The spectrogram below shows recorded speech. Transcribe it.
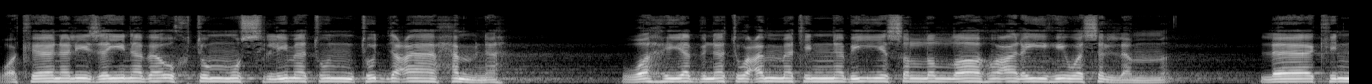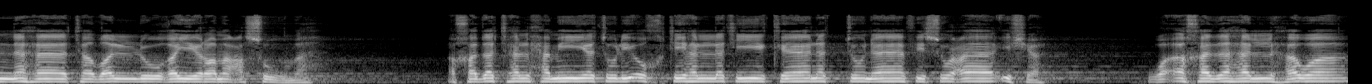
وكان لزينب أخت مسلمة تدعى حمنه. وهي ابنة عمة النبي صلى الله عليه وسلم. لكنها تظل غير معصومة. أخذتها الحمية لأختها التي كانت تنافس عائشة وأخذها الهوى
